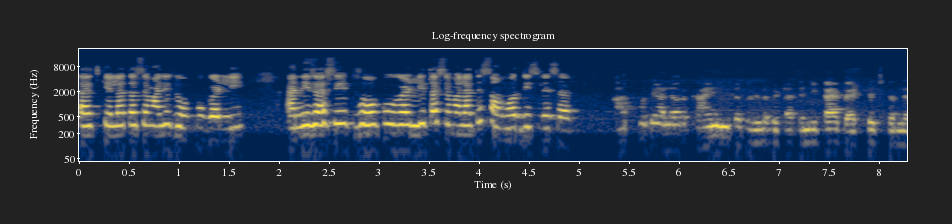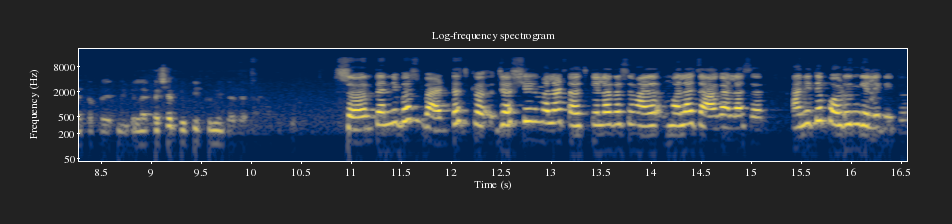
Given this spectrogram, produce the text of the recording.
टच केलं तसं माझी झोप उघडली. आणि जशी झोप उघडली तसे मला ते समोर दिसले सर. आतमध्ये आल्यावर काय नेमकं घडलं बेटा? त्यांनी काय बॅट टच करण्याचा प्रयत्न केला? कशा भीतीत तुम्ही जगत आहात? सर त्यांनी बस बॅट टच जशी मला टच केला तसे मला- मला जाग आला सर आणि ते पडून गेले तिथून.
